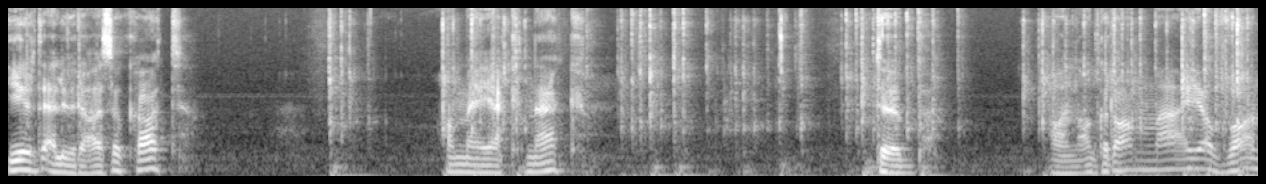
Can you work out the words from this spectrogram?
írd előre azokat, amelyeknek több anagrammája van.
